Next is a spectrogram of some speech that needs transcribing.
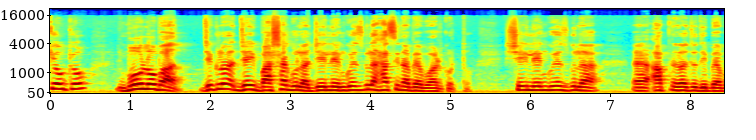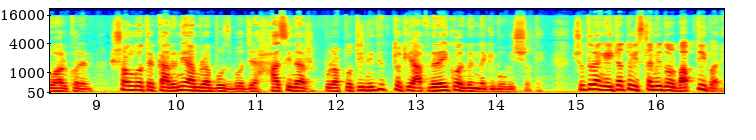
কেউ কেউ মৌলবাদ, যেগুলো যেই ভাষাগুলো, যেই ল্যাঙ্গুয়েজগুলো হাসিনা ব্যবহার করত, সেই ল্যাঙ্গুয়েজগুলা আপনারা যদি ব্যবহার করেন সঙ্গতের কারণে আমরা বুঝব যে হাসিনার পুরো প্রতিনিধিত্ব কি আপনারাই করবেন নাকি ভবিষ্যতে? সুতরাং এইটা তো ইসলামী দল ভাবতেই পারে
